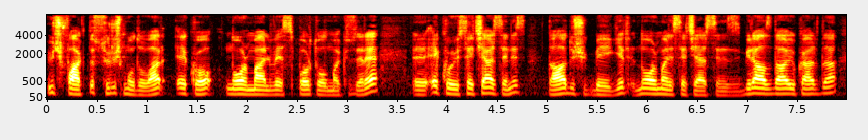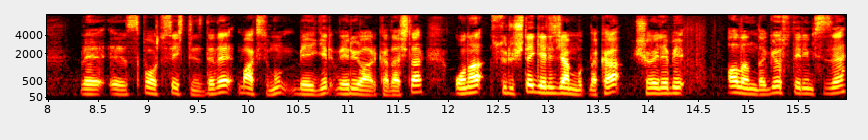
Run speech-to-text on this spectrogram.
3 farklı sürüş modu var. Eco, normal ve sport olmak üzere. Ee, Eco'yu seçerseniz daha düşük beygir, normali seçerseniz biraz daha yukarıda ve e, sportu seçtiğinizde de maksimum beygir veriyor arkadaşlar. Ona sürüşte geleceğim mutlaka. Şöyle bir alanı da göstereyim size.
